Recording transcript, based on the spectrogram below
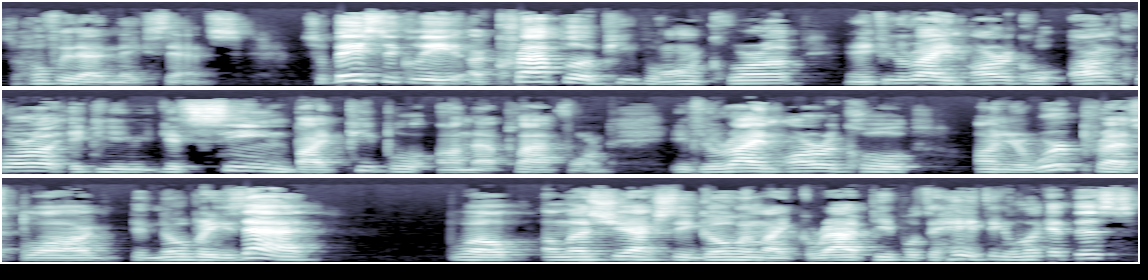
So hopefully that makes sense. So basically, a crapload of people on Quora, and if you write an article on Quora, it can get seen by people on that platform. If you write an article on your WordPress blog that nobody's at, well, unless you actually go and like grab people to, hey, take a look at this,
